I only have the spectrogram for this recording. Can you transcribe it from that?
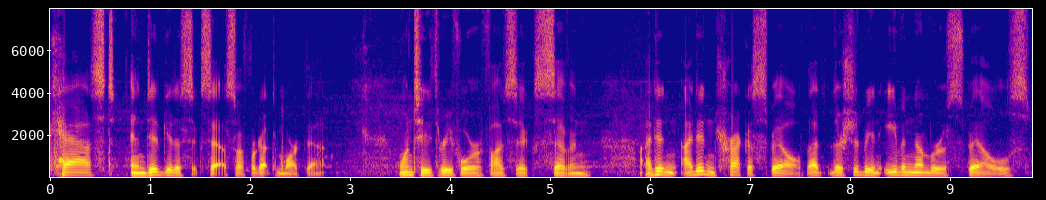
cast and did get a success, so I forgot to mark that. One, two, three, four, five, six, seven. I didn't I didn't track a spell. That there should be an even number of spells.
